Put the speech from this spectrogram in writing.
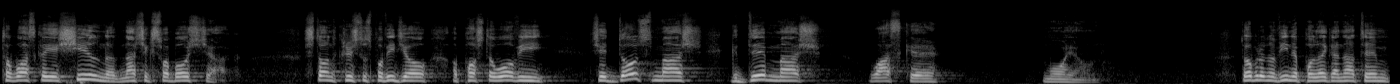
To łaska jest silna w naszych słabościach. Stąd Chrystus powiedział apostołowi, że dość masz, gdy masz łaskę moją. Dobra nowina polega na tym,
